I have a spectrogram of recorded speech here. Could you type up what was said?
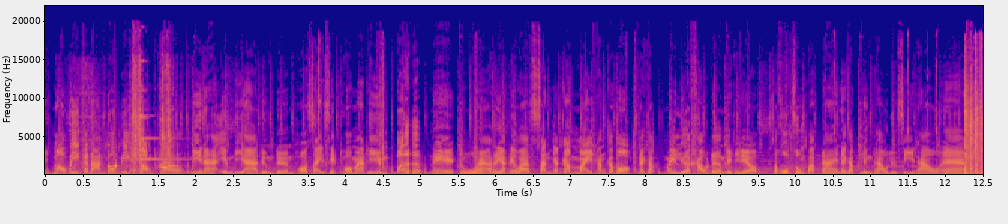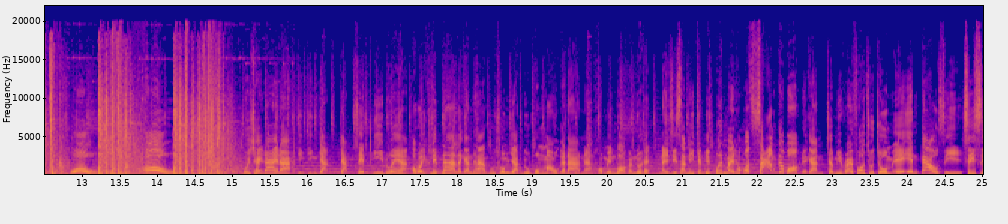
ๆเหมาไปอีกกระดานโดนไปอีก2พังนี่นะฮะ MDR เดิมๆ พอใส่เซ็ตทอมาทีมปึ๊บนี่ดูฮะ เรียกได้ว่าสัญญกรรมใหม่ทั้งกระบอกนะครับ ไม่เหลือเขาเดิมเลยทีเดียว สโคปซูมปรับได้นะครับ 1 เท่าหรือ 4 เท่าอ่าว้าวโอ้ว อุ้ยใช้ได้นะจริงๆ อยากจัดเซตนี้ด้วยอะเอาไว้คลิปหน้าแล้วกันถ้าผู้ชมอยากดูผมเหมากระดานนะคอมเมนต์บอกกันด้วย ในซีซั่นนี้จะมีปืนใหม่ทั้งหมด 3 กระบอกด้วยกัน จะมีไรเฟิลจู่โจม AN94 CC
